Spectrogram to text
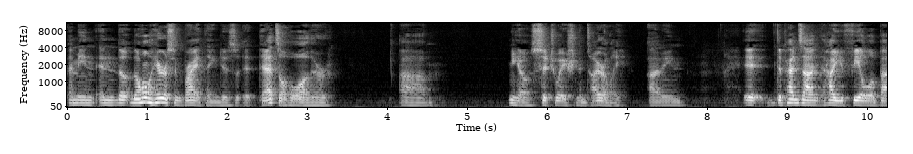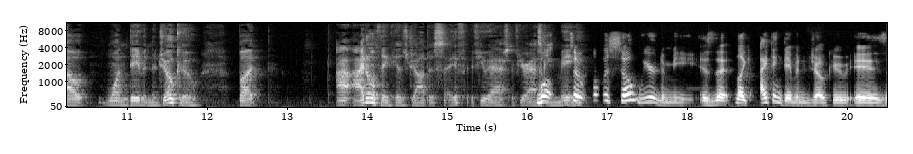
I mean, and the the whole Harrison Bryant thing just that's a whole other, um, you know, situation entirely. I mean, it depends on how you feel about one David Njoku, but I, I don't think his job is safe. If you ask, if you're asking Well, me, so what was so weird to me is that like I think David Njoku is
